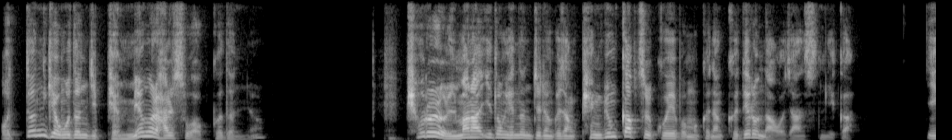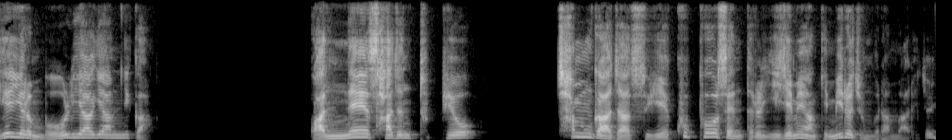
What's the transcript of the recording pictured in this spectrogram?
어떤 경우든지 변명을 할 수가 없거든요. 표를 얼마나 이동했는지는 그냥 평균값을 구해보면 그냥 그대로 나오지 않습니까? 이게 여러분 뭘 이야기합니까? 관내 사전투표 참가자 수의 9%를 이재명 함께 밀어준 거란 말이죠.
